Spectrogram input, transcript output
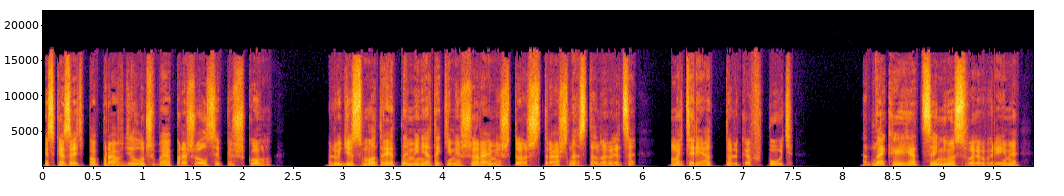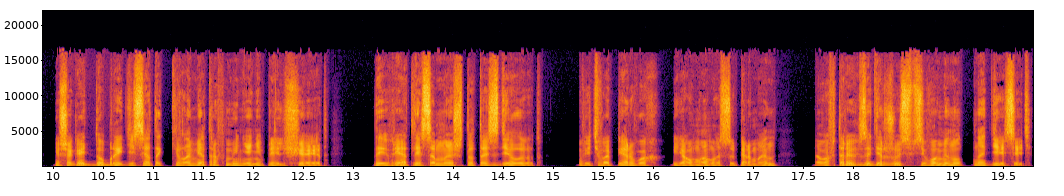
И сказать по правде, лучше бы я прошелся пешком. Люди смотрят на меня такими шарами, что аж страшно становится. Матерят только в путь. Однако я ценю свое время, и шагать добрый десяток километров меня не прельщает. Да и вряд ли со мной что-то сделают. Ведь, во-первых, я у мамы Супермен, а во-вторых, задержусь всего минут на 10.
